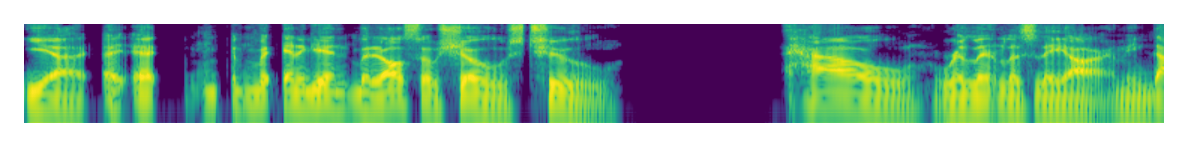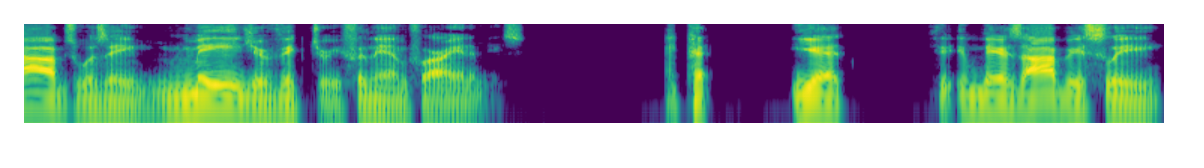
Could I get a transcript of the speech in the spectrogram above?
Yeah. and again, but it also shows too how relentless they are. I mean, Dobbs was a major victory for them, for our enemies. Yet there's obviously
